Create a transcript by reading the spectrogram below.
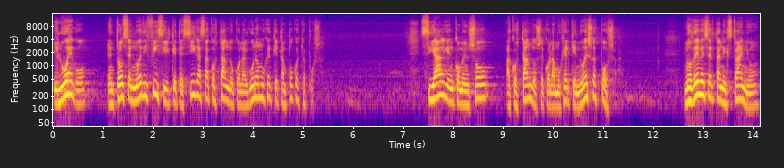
Y luego, entonces no es difícil que te sigas acostando con alguna mujer que tampoco es tu esposa. Si alguien comenzó acostándose con la mujer que no es su esposa, no debe ser tan extraño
